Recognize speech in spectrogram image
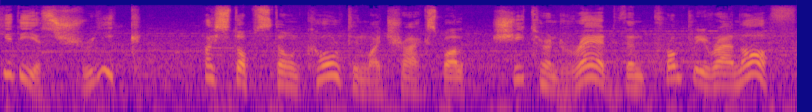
hideous shriek. I stopped stone cold in my tracks while she turned red, then promptly ran off.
